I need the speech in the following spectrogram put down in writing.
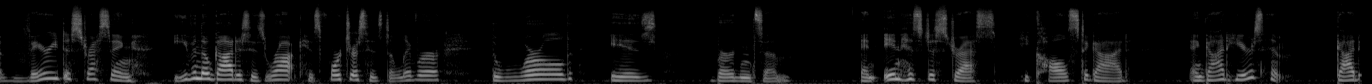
very distressing. Even though God is his rock, his fortress, his deliverer, the world is burdensome. And in his distress, he calls to God, and God hears him. God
